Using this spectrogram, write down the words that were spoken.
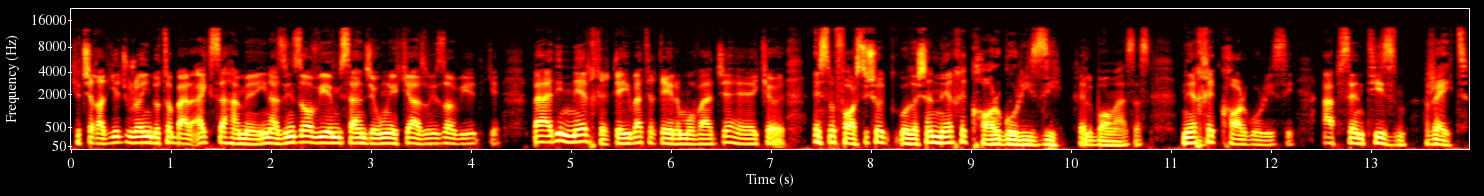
که چقدر یه جورایی این دوتا برعکس همن. این از این زاویه میسنجه اون یکی از اون زاویه دیگه. بعدی نرخ غیبت غیر موجهه که اسم فارسی شد گذاشتن نرخ کارگریزی خیلی بامزه است. نرخ کارگریزی absenteeism rate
